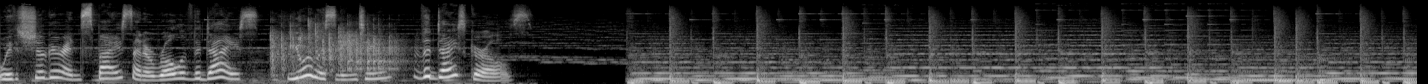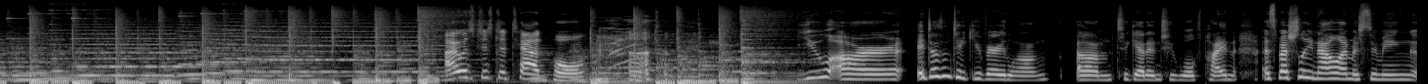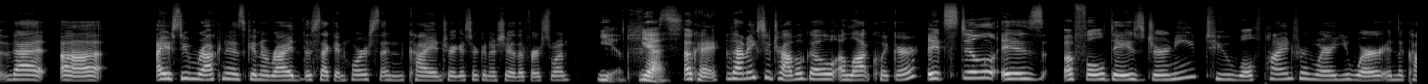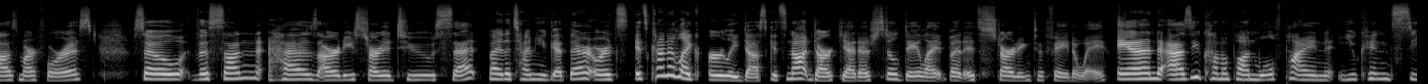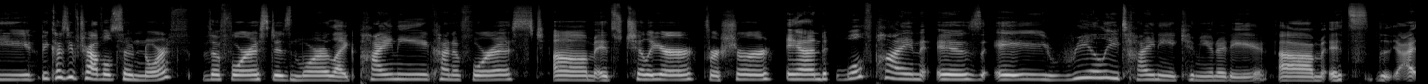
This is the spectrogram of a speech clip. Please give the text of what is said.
With sugar and spice and a roll of the dice, you're listening to The Dice Girls. I was just a tadpole. You are it doesn't take you very long um to get into WolfPine, especially now I'm assuming that uh I assume Rhakna is gonna ride the second horse and Kai and Triggus are gonna share the first one. Yeah. Yes. Okay, that makes your travel go a lot quicker. It still is a full day's journey to WolfPine from where you were in the Cosmar Forest. So the sun has already started to set by the time you get there, or it's it's kind of like early dusk. It's not dark yet, it's still daylight, but it's starting to fade away. And as you come upon WolfPine, you can see because you've traveled so north, the forest is more like piney kind of forest. Um, it's chillier for sure. And WolfPine is a really tiny community. Um, it's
